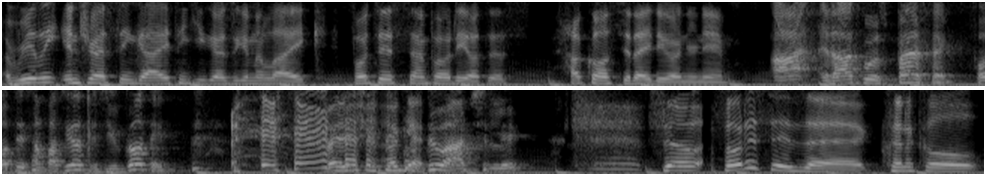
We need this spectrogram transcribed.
a really interesting guy I think you guys are going to like. Fotis Sampaziotis. How close did I do on your name? Uh, that was perfect. Fotis Sampaziotis, you got it. Very few people okay. do, actually so Fotis is a clinical.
